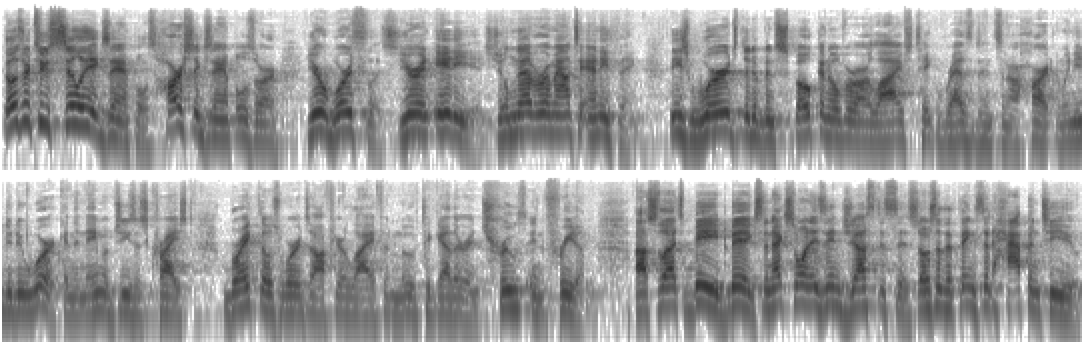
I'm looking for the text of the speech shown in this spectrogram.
Those are two silly examples. Harsh examples are you're worthless, you're an idiot, you'll never amount to anything. These words that have been spoken over our lives take residence in our heart, and we need to do work in the name of Jesus Christ. Break those words off your life and move together in truth and freedom. Uh, so that's B, bigs. The next one is injustices. Those are the things that happen to you.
